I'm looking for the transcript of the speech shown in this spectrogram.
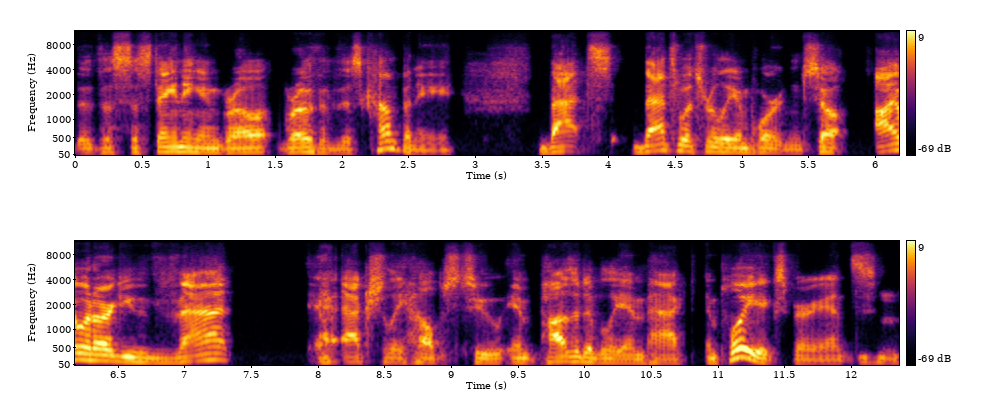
the, the sustaining and grow, growth of this company. That's that's what's really important. So I would argue that actually helps to positively impact employee experience mm -hmm.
